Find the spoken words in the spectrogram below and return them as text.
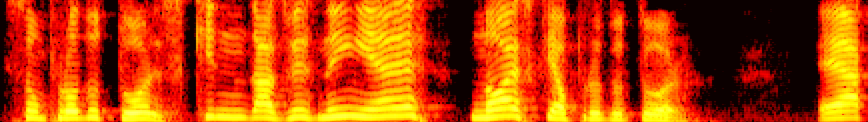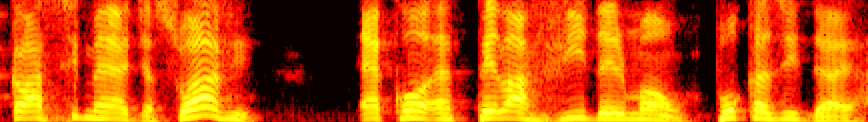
São produtores, que às vezes nem é nós que é o produtor. É a classe média. Suave? É, é pela vida, irmão. Poucas ideias.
